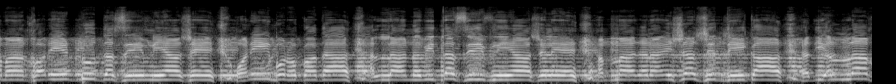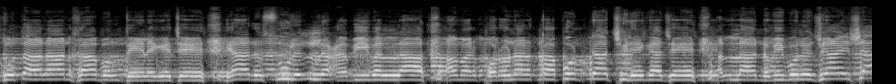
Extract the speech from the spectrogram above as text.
আমার ঘরে একটু তাসরিফ নিয়ে আসে। অনেক বড় কথা, আল্লাহ নবী তাসরিফ নিয়ে আসলে, আম্মা জান আয়েশা সিদ্দিকা রাদিয়াল্লাহু তাআলা আনহা বলতে লেগেছে, ইয়া রাসূলুল্লাহ, হাবিবাল্লাহ, আমার পরনার কাপড়টা ছিঁড়ে গেছে। আল্লাহ নবী বলেছে, আয়েশা,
